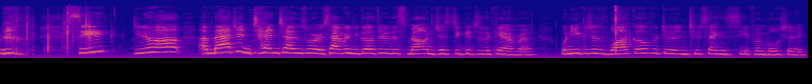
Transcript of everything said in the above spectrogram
See? Do you know how? Imagine 10 times worse having to go through this mountain just to get to the camera. When you could just walk over to it in two seconds to see if I'm bullshitting.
